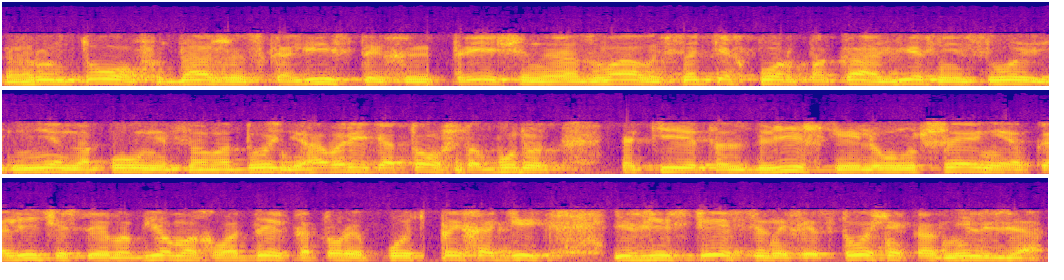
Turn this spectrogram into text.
грунтов, даже скалистых, трещины, развалы, до тех пор, пока верхний слой не наполнится водой, не говорить о том, что будут какие-то сдвижки или улучшения в количестве, в объемах воды, которые будут приходить из естественных источников, нельзя.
